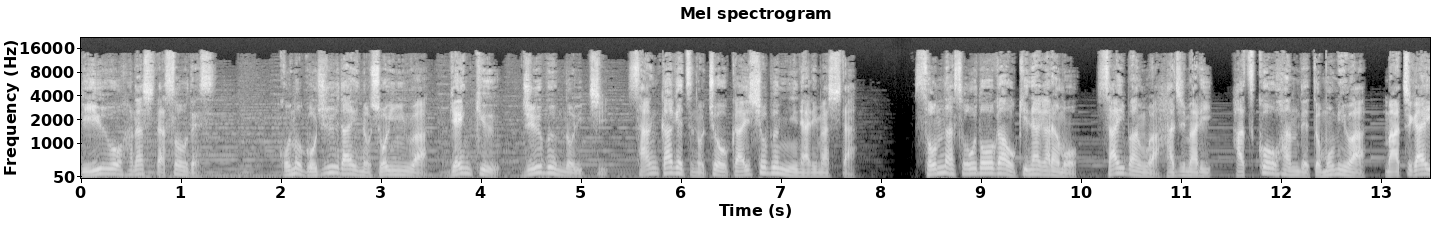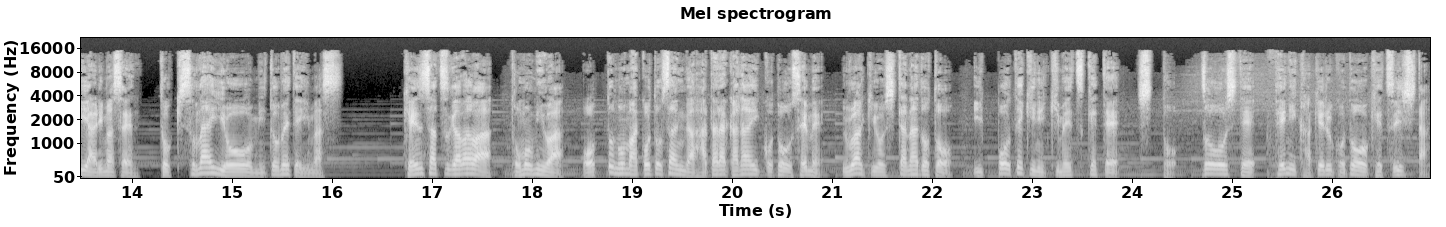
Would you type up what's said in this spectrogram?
理由を話したそうです。この50代の署員は、減給10分の1、3ヶ月の懲戒処分になりました。そんな騒動が起きながらも、裁判は始まり、初公判でともみは、間違いありません、と起訴内容を認めています。検察側は、ともみは、夫の誠さんが働かないことを責め、浮気をしたなどと、一方的に決めつけて、嫉妬、像をして手にかけることを決意した、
